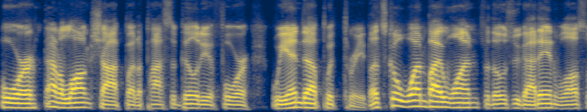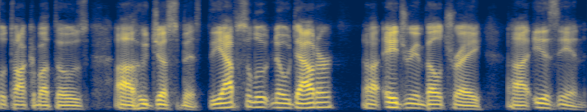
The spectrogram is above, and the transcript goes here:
four, not a long shot, but a possibility of four. We end up with three. Let's go one by one for those who got in. We'll also talk about those uh, who just missed. The absolute no doubter, uh, Adrian Beltre. Uh, is in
